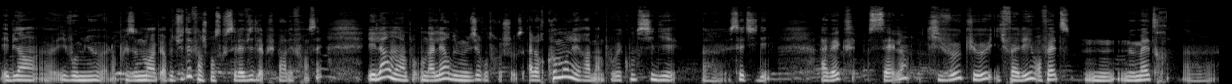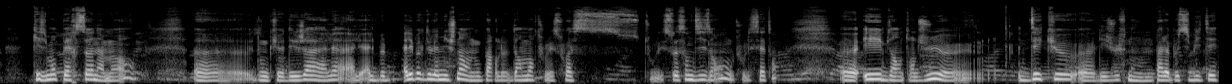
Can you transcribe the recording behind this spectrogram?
eh bien, euh, il vaut mieux l'emprisonnement à perpétuité. Enfin, je pense que c'est la vie de la plupart des Français. Et là, on a, on a l'air de nous dire autre chose. Alors, comment les rabbins pouvaient concilier cette idée avec celle qui veut qu'il fallait en fait ne mettre quasiment personne à mort. Euh, donc déjà, à l'époque de la Mishnah, on nous parle d'un mort tous les, tous les 70 ans ou tous les 7 ans. Euh, et bien entendu, euh, dès que euh, les juifs n'ont pas la possibilité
